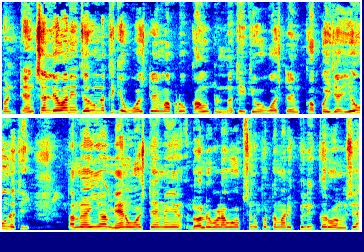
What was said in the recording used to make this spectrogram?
પણ ટેન્શન લેવાની જરૂર નથી કે વોચ ટાઈમ આપણો કાઉન્ટ નથી થયો, વોચ ટાઈમ કપાઈ જાય એવું નથી. તમે અહીંયા મેન વોચ ટાઈમ અહીંયા ડોલરવાળા ઓપ્શન ઉપર તમારે ક્લિક કરવાનું છે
